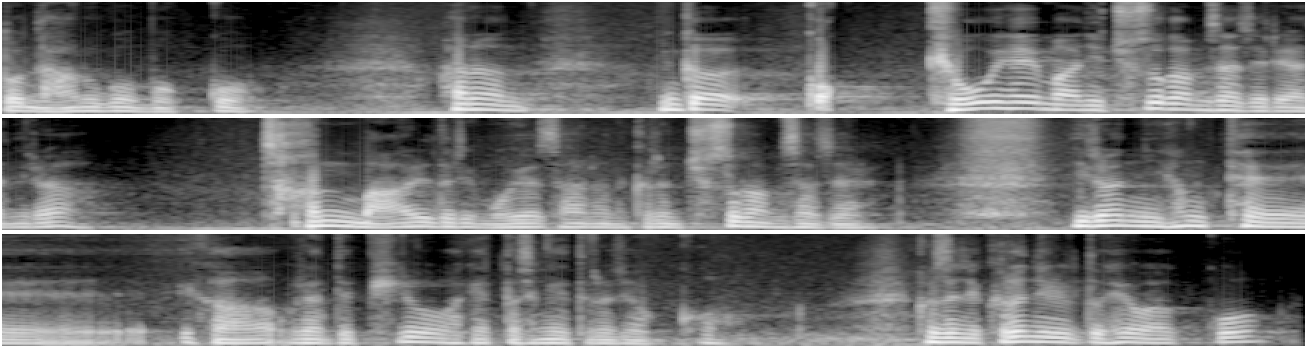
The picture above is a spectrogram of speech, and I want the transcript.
또 나누고 먹고 하는 그러니까 꼭 교회만이 추수감사절이 아니라 전 마을들이 모여서 하는 그런 추수감사절 이런 형태가 우리한테 필요하겠다 생각이 들어졌고 그래서 이제 그런 일도 해왔고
